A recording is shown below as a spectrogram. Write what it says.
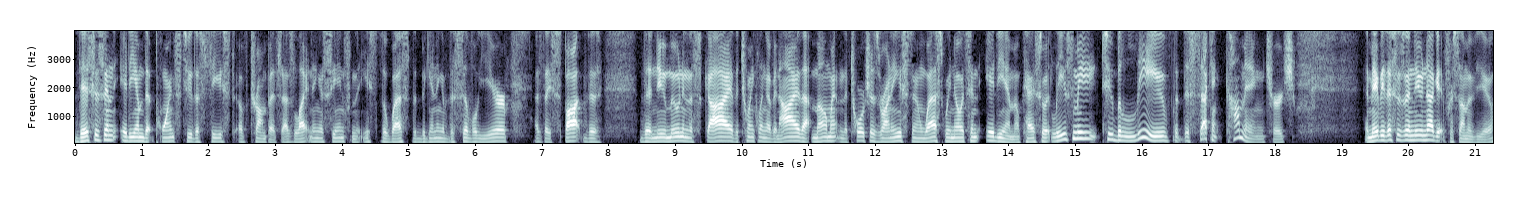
This is an idiom that points to the Feast of Trumpets. As lightning is seen from the east to the west, the beginning of the civil year, as they spot the the new moon in the sky, the twinkling of an eye, that moment, and the torches run east and west, we know it's an idiom, okay? So it leads me to believe that the second coming, church, and maybe this is a new nugget for some of you,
